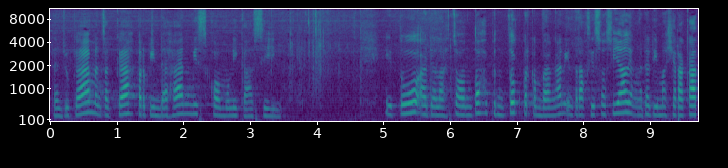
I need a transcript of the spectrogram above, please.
dan juga mencegah perpindahan miskomunikasi. Itu adalah contoh bentuk perkembangan interaksi sosial yang ada di masyarakat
